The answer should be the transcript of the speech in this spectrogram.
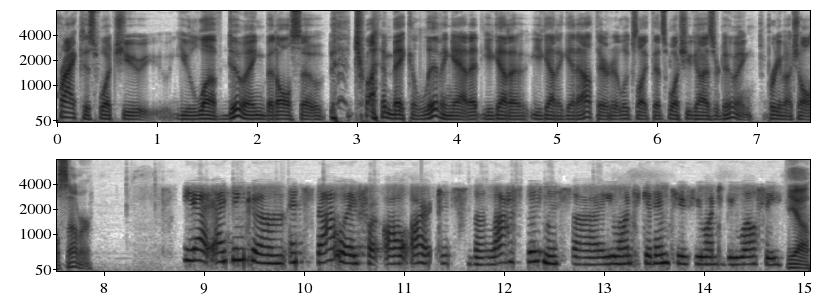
practice what you you love doing but also try to make a living at it you got to you got to get out there it looks like that's what you guys are doing pretty much all summer. Yeah i think um it's that way for all art. It's the last business uh, you want to get into if you want to be wealthy. Yeah.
